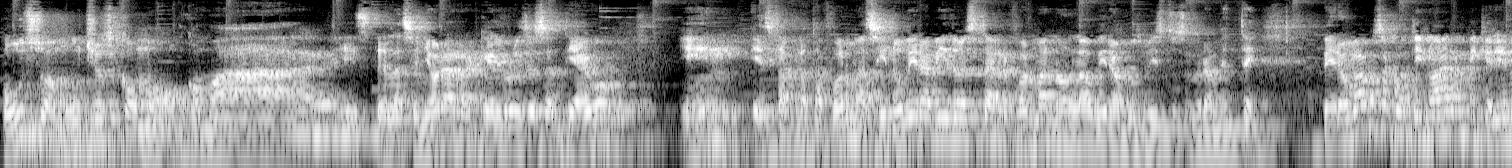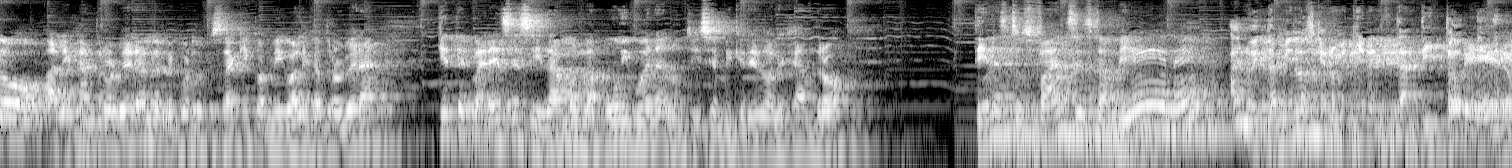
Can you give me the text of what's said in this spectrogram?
puso a muchos como, como a este, la señora Raquel Ruiz de Santiago en esta plataforma. Si no hubiera habido esta reforma, no la hubiéramos visto seguramente. Pero vamos a continuar, mi querido Alejandro Olvera. Le recuerdo que está aquí conmigo Alejandro Olvera. ¿Qué te parece si damos la muy buena noticia, mi querido Alejandro, Tienes tus fans también, ¿eh? Ah, no, y también los que no me quieren ni tantito. Pero,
